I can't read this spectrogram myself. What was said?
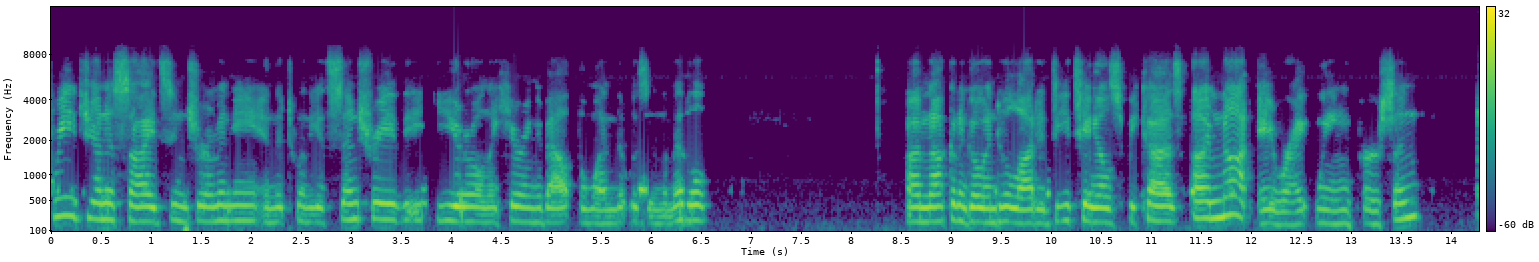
three genocides in Germany in the 20th century. The, you're only hearing about the one that was in the middle. I'm not going to go into a lot of details because I'm not a right wing person.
